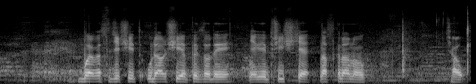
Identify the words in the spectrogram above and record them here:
budeme se těšit u další epizody někdy příště. Naschledanou. Čau.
